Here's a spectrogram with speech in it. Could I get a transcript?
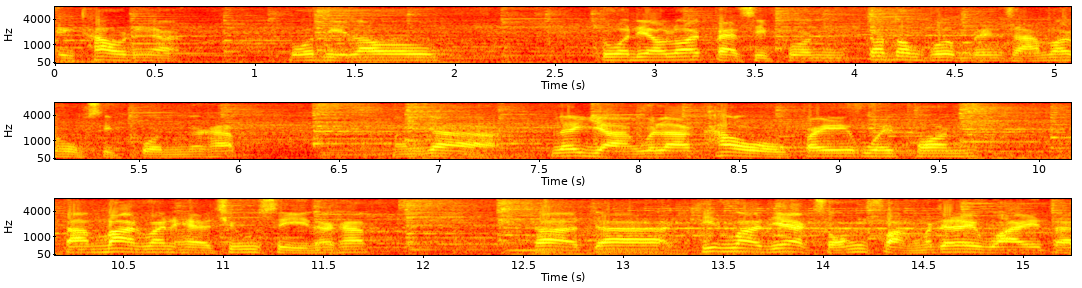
อีกเท่านึงอะปกติเรา ตัวเดียว 180 คนก็ต้องเพิ่มเป็น 360 คนนะครับ มันก็และอย่างเวลาเข้าไปอวยพรตามบ้านวันแห่ชิวสีนะครับถ้าจะคิดว่าแยกสองฝั่งมันจะได้ไวแต่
